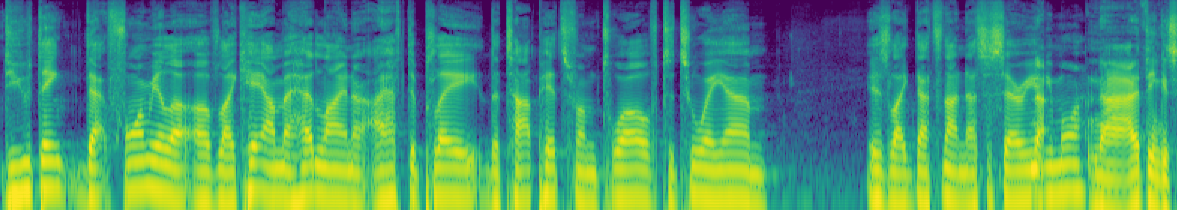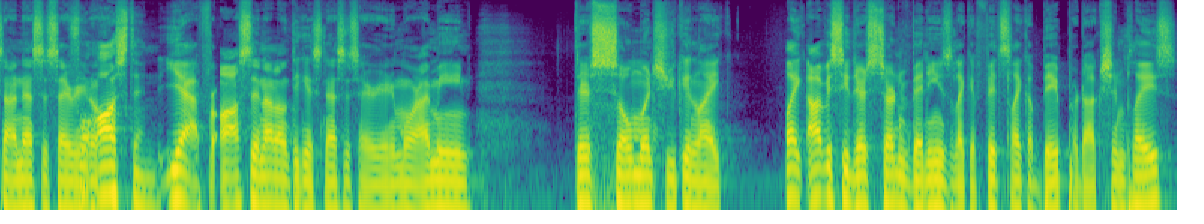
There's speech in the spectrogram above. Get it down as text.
do you think that formula of like, hey, I'm a headliner, I have to play the top hits from 12 to 2 a.m. is like that's not necessary anymore Nah, I think it's not necessary for no- Austin? Yeah, for Austin, I don't think it's necessary anymore. I mean, there's so much you can like. Like obviously, there's certain venues like if it's like a big production place,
